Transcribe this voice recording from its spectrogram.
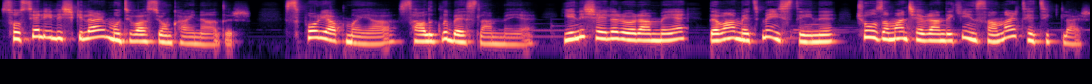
sosyal ilişkiler motivasyon kaynağıdır. Spor yapmaya, sağlıklı beslenmeye, yeni şeyler öğrenmeye devam etme isteğini çoğu zaman çevrendeki insanlar tetikler.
